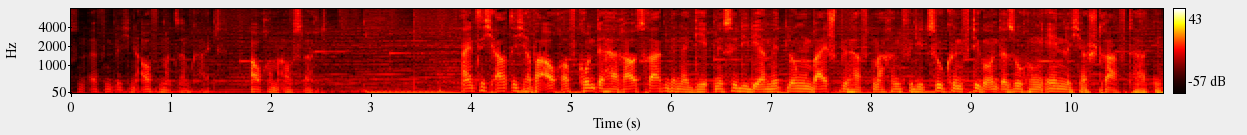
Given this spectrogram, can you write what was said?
großen öffentlichen Aufmerksamkeit, auch im Ausland. Einzigartig aber auch aufgrund der herausragenden Ergebnisse, die die Ermittlungen beispielhaft machen für die zukünftige Untersuchung ähnlicher Straftaten,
